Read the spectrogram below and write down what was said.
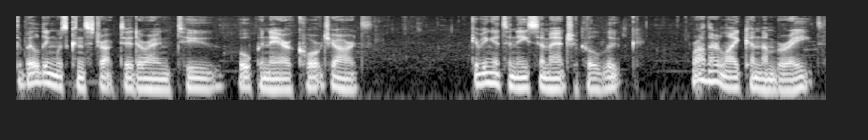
The building was constructed around two open air courtyards, giving it an asymmetrical look, rather like a number eight.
